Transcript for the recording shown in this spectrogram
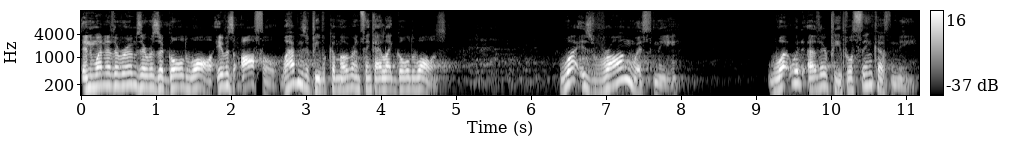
In one of the rooms, there was a gold wall. It was awful. What happens if people come over and think I like gold walls? What is wrong with me? What would other people think of me?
